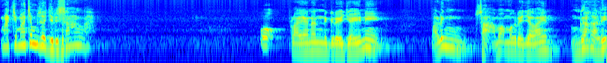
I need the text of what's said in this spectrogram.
Macam-macam bisa jadi salah. Oh, pelayanan di gereja ini paling sama sama gereja lain. Enggak kali.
